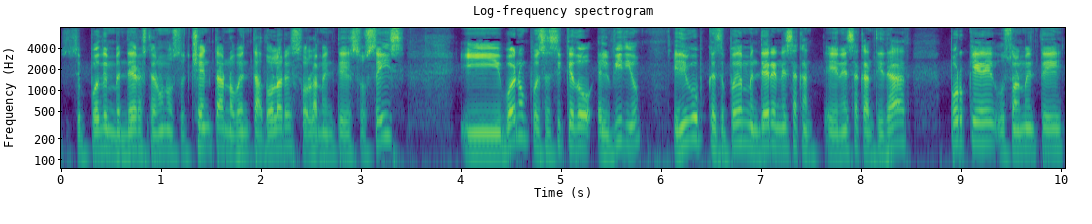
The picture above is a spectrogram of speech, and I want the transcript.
se pueden vender hasta en unos 80, 90 dólares solamente esos seis. Y bueno, pues así quedó el vídeo. Y digo que se pueden vender en esa, en esa cantidad porque usualmente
